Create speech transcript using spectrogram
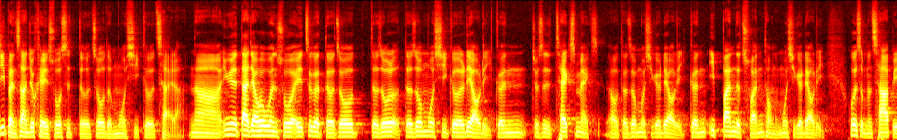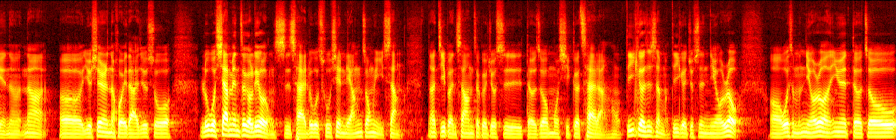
基本上就可以说是德州的墨西哥菜啦。那因为大家会问说，诶，这个德州德州德州墨西哥料理跟就是 Tex-Mex 哦，德州墨西哥料理跟一般的传统的墨西哥料理会有什么差别呢？那呃，有些人的回答就是说，如果下面这个六种食材如果出现两种以上，那基本上这个就是德州墨西哥菜啦。哦，第一个是什么？第一个就是牛肉哦。为什么牛肉？因为德州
